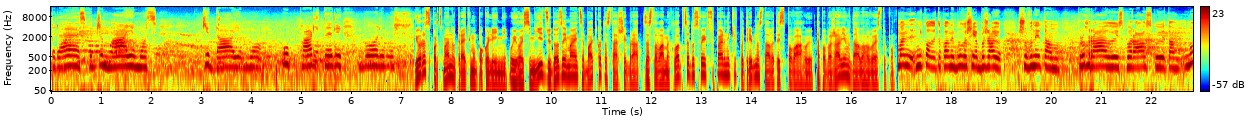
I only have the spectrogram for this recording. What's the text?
прес, віджимаємось, кидаємо, у партері боремось. Юра спортсмен у третьому поколінні. У його сім'ї дзюдо займається батько та старший брат. За словами хлопця, до своїх суперників потрібно ставитись з повагою та побажав їм вдалого виступу. У мене ніколи такого не було, що я бажаю, що вони там програли з поразкою. Там ну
